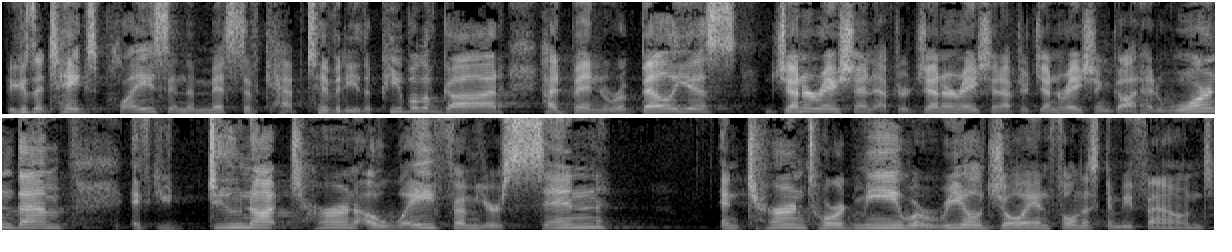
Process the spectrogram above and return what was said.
because it takes place in the midst of captivity. The people of God had been rebellious generation after generation after generation. God had warned them if you do not turn away from your sin and turn toward me where real joy and fullness can be found,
